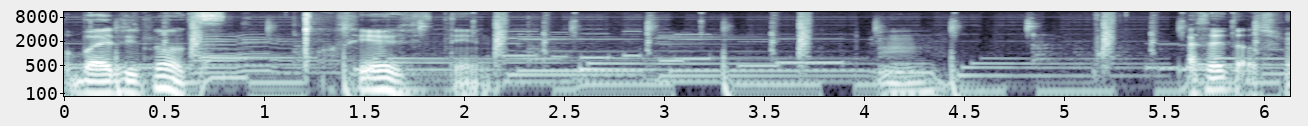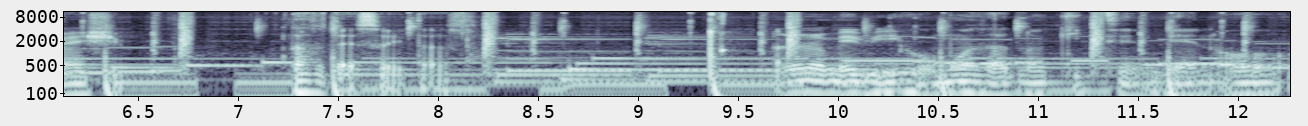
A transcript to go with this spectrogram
but I did not. So here's the thing. Mm. I said that's friendship. That's what I saw it as. I don't know, maybe hormones had not kicked in then, or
